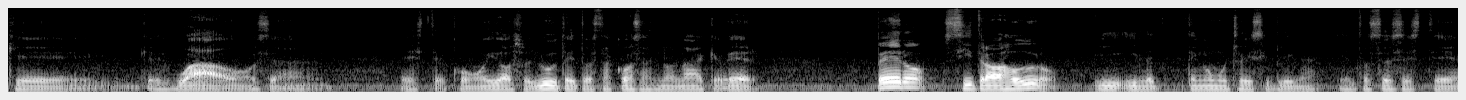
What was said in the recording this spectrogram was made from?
que, es wow, o sea, este, con oído absoluto y todas estas cosas, no, nada que ver. Pero sí trabajo duro y, le tengo mucha disciplina. Y entonces, este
